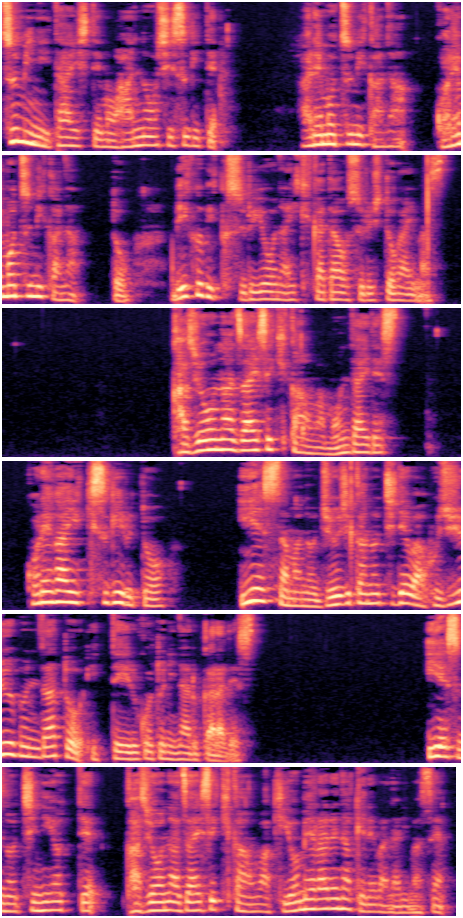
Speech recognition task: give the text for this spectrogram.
罪に対しても反応しすぎて、あれも罪かな、これも罪かな、とビクビクするような生き方をする人がいます。過剰な在籍感は問題です。これが行き過ぎると、イエス様の十字架の血では不十分だと言っていることになるからです。イエスの血によって過剰な在籍感は清められなければなりません。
